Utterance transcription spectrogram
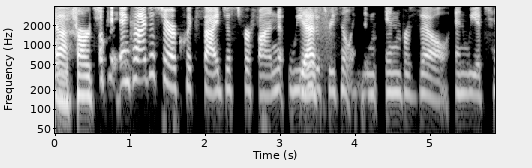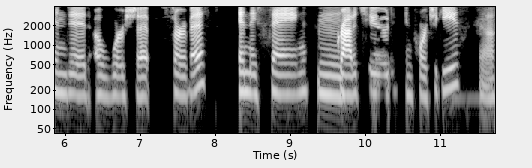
on the charts. Okay, and can I just share a quick side just for fun? We were just recently in, in Brazil and we attended a worship service and they sang Mm, gratitude in Portuguese. yeah.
